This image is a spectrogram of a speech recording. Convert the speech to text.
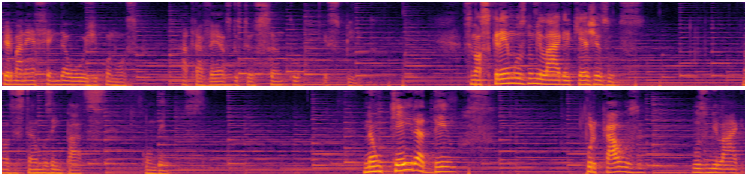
permanece ainda hoje conosco. através do teu Santo Espírito. Se nós cremos no milagre que é Jesus, nós estamos em paz com Deus. Não queira Deus por causa dos milagres,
